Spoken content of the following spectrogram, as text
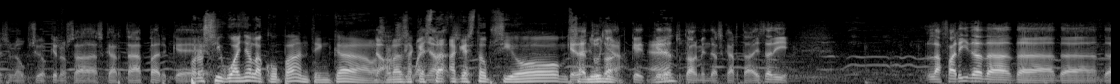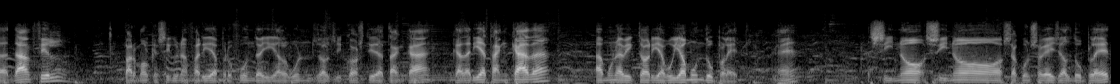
és una opció que no s'ha de descartar perquè però si guanya la Copa entenc que aleshores si guanya aquesta, aquesta opció queda, s'allunya. total, que, eh? queda totalment descartada. És a dir, la ferida de- de- de- de- d'Anfield, per molt que sigui una ferida profunda i alguns els hi costi de tancar, quedaria tancada amb una victòria avui amb un doblet. Eh? Si no, si no s'aconsegueix el doblet,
